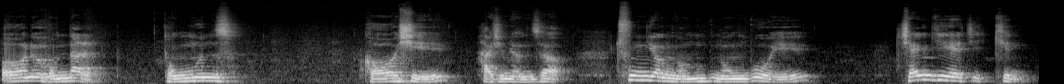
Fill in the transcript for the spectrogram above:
어느 봄날 동문 거시 하시면서 충경 농부의 쟁기에 찍힌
